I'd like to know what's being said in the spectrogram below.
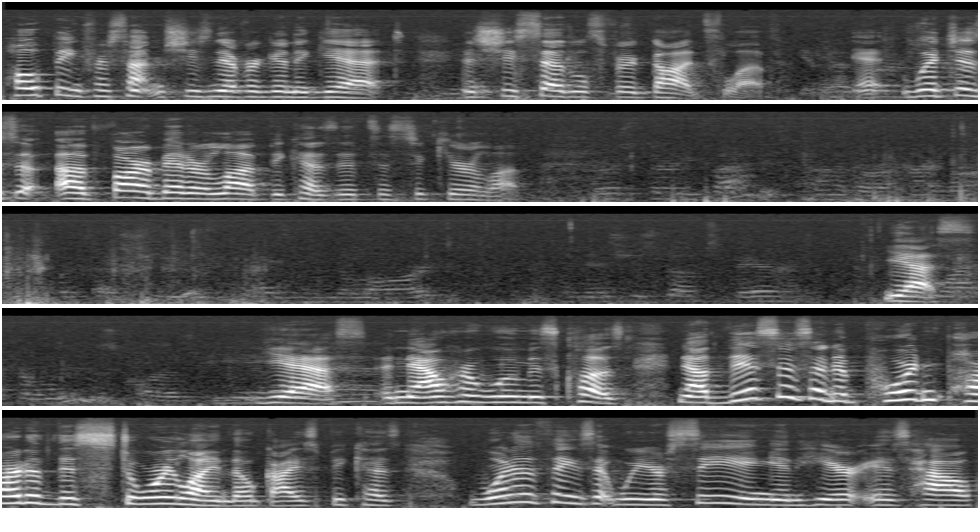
hoping for something she's never going to get and she settles for God's love, eh, which is a, a far better love because it's a secure love. Verse thirty-five is kind of a ironic because she is praising the Lord, and then she stops bearing. Yes. Like her womb is closed. Yes, and now her womb is closed. Now, this is an important part of this storyline, though, guys, because one of the things that we are seeing in here is how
